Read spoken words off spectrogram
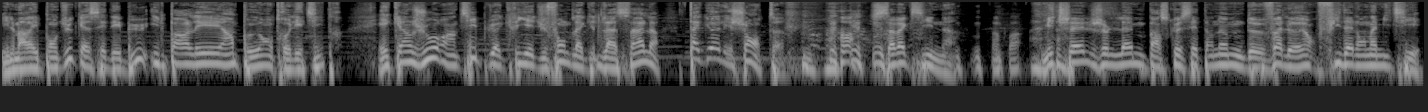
Il m'a répondu qu'à ses débuts, il parlait un peu entre les titres et qu'un jour, un type lui a crié du fond de la, de la salle Ta gueule et chante Ça vaccine. Mitchell, je l'aime parce que c'est un homme de valeur, fidèle en amitié.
